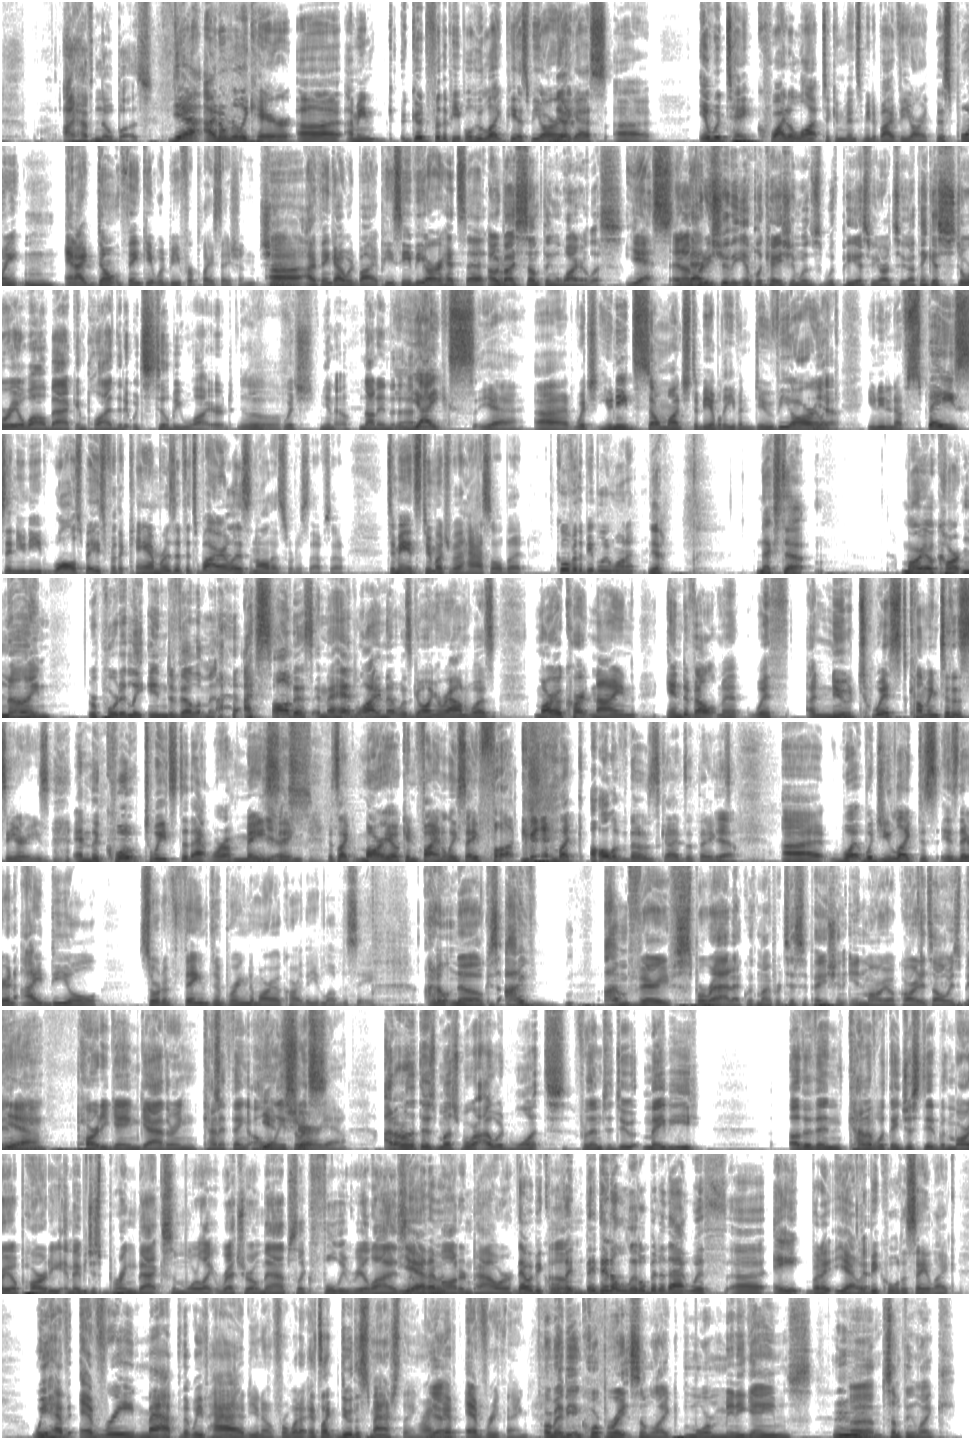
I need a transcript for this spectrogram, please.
I have no buzz. Yeah, I don't really care. Uh, I mean, good for the people who like PSVR, I guess. Uh, it would take quite a lot to convince me to buy VR at this point, Mm. and I don't think it would be for PlayStation. Uh, I think I would buy a PC VR headset. I would buy something wireless. yes, And I'm pretty sure the implication was with PSVR too. I think a story a while back implied that it would still be wired, which, you know, not into that. Yikes! Yeah, uh, which you need so much to be able to even do VR. Yeah. Like you need enough space, and you need wall space for the cameras if it's wireless, and all that sort of stuff. So, to me, it's too much of a hassle. But cool for the people who want it. Yeah. Next up, Mario Kart 9 reportedly in development. I saw this, and the headline that was going around was Mario Kart 9 in development with a new twist coming to the series. And the quote tweets to that were amazing. Yes. It's like Mario can finally say fuck, and like all of those kinds of things. Yeah. Uh, what would you like to? Is there an ideal sort of thing to bring to Mario Kart that you'd love to see? I don't know because I've I'm very sporadic with my participation in Mario Kart. It's always been Yeah. the party game gathering kind of thing only. Yeah, so sure, it's- yeah. I don't know that there's much more I would want for them to do. Maybe other than kind of what they just did with Mario Party, and maybe just bring back some more like retro maps, like fully realized, Yeah, yeah, that would- modern power. That would be cool. they, Um, they did a little bit of that with uh, eight, but it, yeah, it would be cool to say like we have every map that we've had, you know, for what it's like. Do the Smash thing, right? Yeah. We have everything. or maybe incorporate some like more mini games, Hmm. uh, something like.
